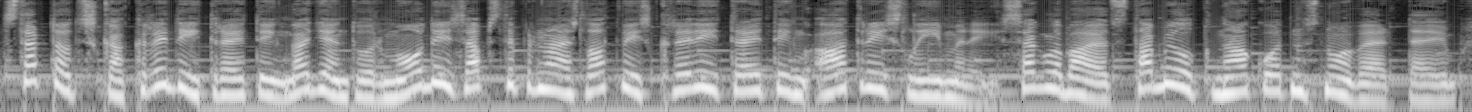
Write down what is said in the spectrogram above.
Startautiskā kredītreitinga aģentūra Modijas apstiprinājusi Latvijas kredītreitingu A3 līmenī, saglabājot stabilu nākotnes novērtējumu,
